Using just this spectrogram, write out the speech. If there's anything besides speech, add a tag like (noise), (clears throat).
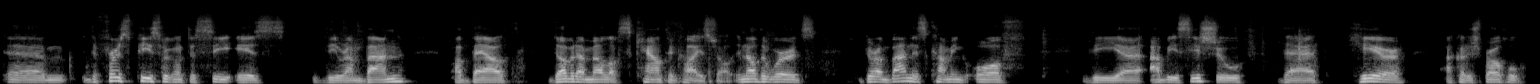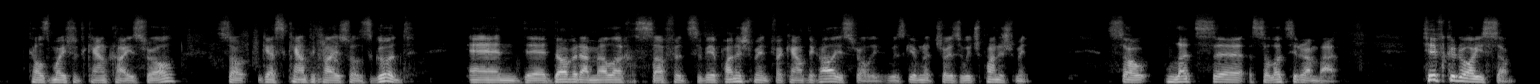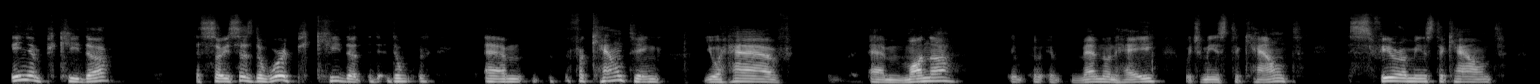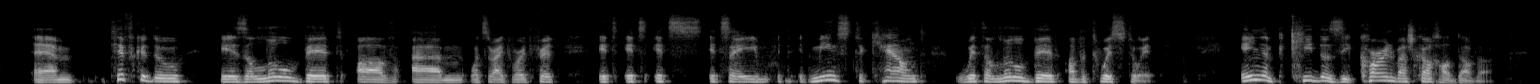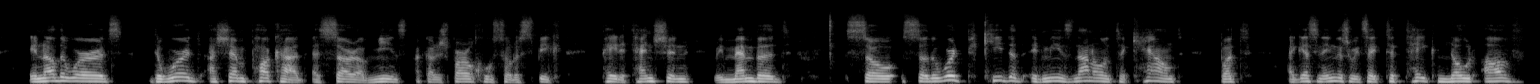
um, the first piece we're going to see is the Ramban about David Amelech's count in Israel. In other words, the Ramban is coming off the uh, obvious issue that here Hakadosh Baruch Hu tells Moshe to count Israel. So I guess counting Israel is good. And uh, David Amelech suffered severe punishment for counting Klal Israel. He was given a choice of which punishment. So let's uh, so let's see Ramban. Tifkud Oisa Inyam Pekida. So he says the word Pekida. The, um, for counting, you have um, Mana, Menun Hey, which means to count. Sphera means to count. Um, Tifkadu is a little bit of um, what's the right word for it? It it's it's it's a it, it means to count with a little bit of a twist to it. In other words, the word Hashem Pakad as Sarah means Akadosh Baruch Hu, so to speak, paid attention, remembered. So, so the word Pekida it means not only to count, but I guess in English we'd say to take note of,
